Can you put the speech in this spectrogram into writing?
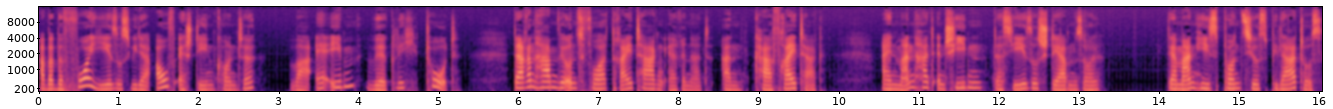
Aber bevor Jesus wieder auferstehen konnte, war er eben wirklich tot. Daran haben wir uns vor drei Tagen erinnert, an Karfreitag. Ein Mann hat entschieden, dass Jesus sterben soll. Der Mann hieß Pontius Pilatus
